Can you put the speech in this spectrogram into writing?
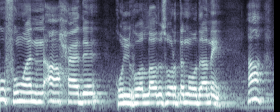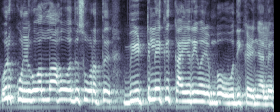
കുഫുവൻ അഹദ്. ഖുൽ ഹുവല്ലാഹു സൂറത്ത് അങ്ങ് ഓതാന്നേ. ആ ഒരു കുൽഹു അള്ളാഹു അത് സൂറത്ത് വീട്ടിലേക്ക് കയറി വരുമ്പോൾ ഓതിക്കഴിഞ്ഞാൽ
